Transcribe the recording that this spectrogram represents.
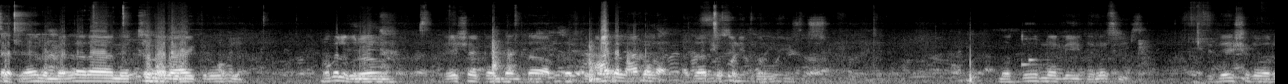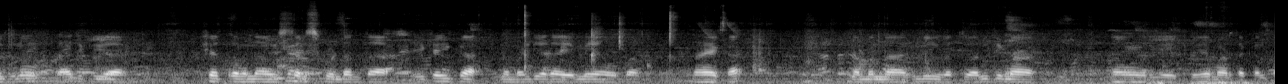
ನಮ್ಮೆಲ್ಲರ ನೆಚ್ಚಿನ ನಾಯಕರು ಮೊಬೈಲ್ ಗುರು. ದೇಶ ಕಂಡಂತ ಆಗಲ್ಲ ಆಗಲ್ಲ. ಅಜಾತಶತ್ರು ಮದ್ದೂರಿನಲ್ಲಿ ಜನಿಸಿ ವಿದೇಶದವರೆಗೂ ರಾಜಕೀಯ ಕ್ಷೇತ್ರವನ್ನು ವಿಸ್ತರಿಸಿಕೊಂಡಂಥ ಏಕೈಕ ನಮ್ಮ ಮಂಡ್ಯದ ಹೆಮ್ಮೆಯ ಒಬ್ಬ ನಾಯಕ. ನಮ್ಮನ್ನು ಇಲ್ಲಿ ಇವತ್ತು ಅಂತಿಮ ನಾವು ಅವರಿಗೆ ಕ್ರಿಯೆ ಮಾಡ್ತಕ್ಕಂಥ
